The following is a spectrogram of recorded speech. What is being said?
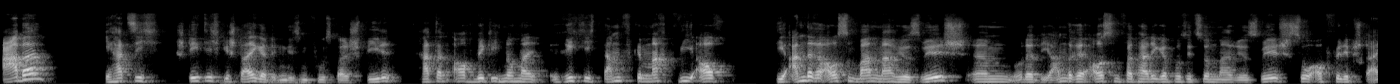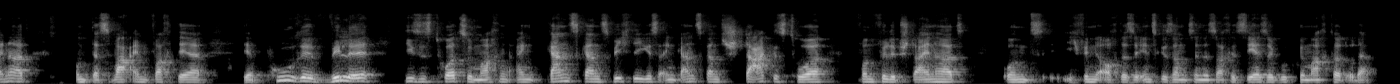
Aber er hat sich stetig gesteigert in diesem Fußballspiel, hat dann auch wirklich nochmal richtig Dampf gemacht, wie auch die andere Außenbahn Marius Wilsch ähm, oder die andere Außenverteidigerposition Marius Wilsch, so auch Philipp Steinhardt und das war einfach der, der pure Wille, dieses Tor zu machen. Ein ganz, ganz wichtiges, ein ganz, ganz starkes Tor von Philipp Steinhardt. Und ich finde auch, dass er insgesamt seine Sache sehr, sehr gut gemacht hat oder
